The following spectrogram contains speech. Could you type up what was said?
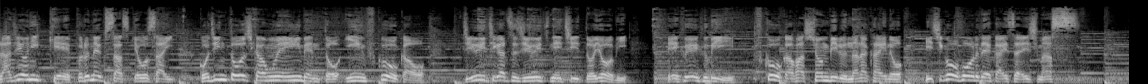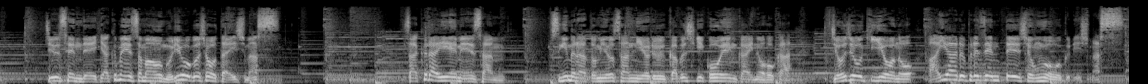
ラジオ日経プロネクサス共催個人投資家応援イベント in 福岡を11月11日土曜日 FFB 福岡ファッションビル7階の1号ホールで開催します。抽選で100名様を無料ご招待します。桜井英明さん杉村富夫さんによる株式講演会のほか上場企業の IR プレゼンテーションをお送りします。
